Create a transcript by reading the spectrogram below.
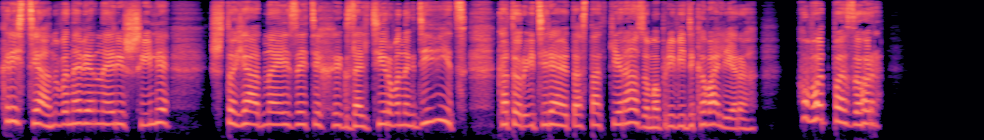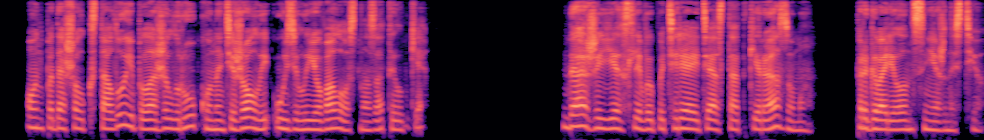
«Кристиан, вы, наверное, решили, что я одна из этих экзальтированных девиц, которые теряют остатки разума при виде кавалера. Вот позор!» Он подошел к столу и положил руку на тяжелый узел ее волос на затылке. «Даже если вы потеряете остатки разума, — проговорил он с нежностью,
